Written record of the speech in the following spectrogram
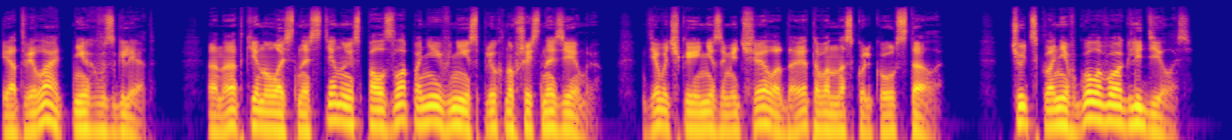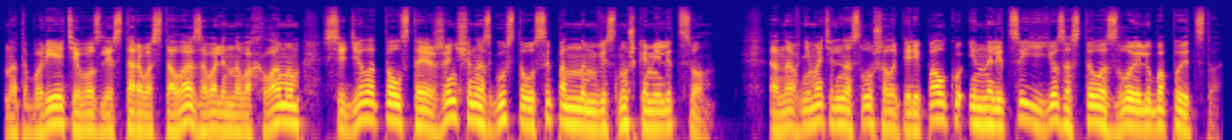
и отвела от них взгляд. Она откинулась на стену и сползла по ней вниз, плюхнувшись на землю. Девочка и не замечала до этого, насколько устала. Чуть склонив голову, огляделась. На табурете возле старого стола, заваленного хламом, сидела толстая женщина с густо усыпанным веснушками лицом. Она внимательно слушала перепалку, и на лице ее застыло злое любопытство.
